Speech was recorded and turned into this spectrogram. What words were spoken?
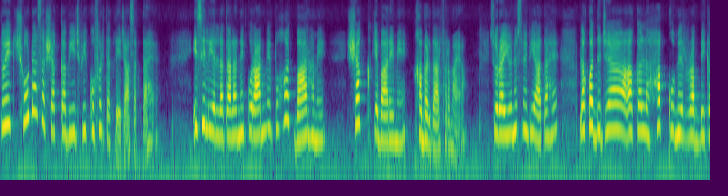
تو ایک چھوٹا سا شک کا بیج بھی کفر تک لے جا سکتا ہے۔ اسی لیے اللہ تعالیٰ نے قرآن میں بہت بار ہمیں شک کے بارے میں خبردار فرمایا۔ سورہ یونس میں بھی آتا ہے، لقد جاءك الحق من ربك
